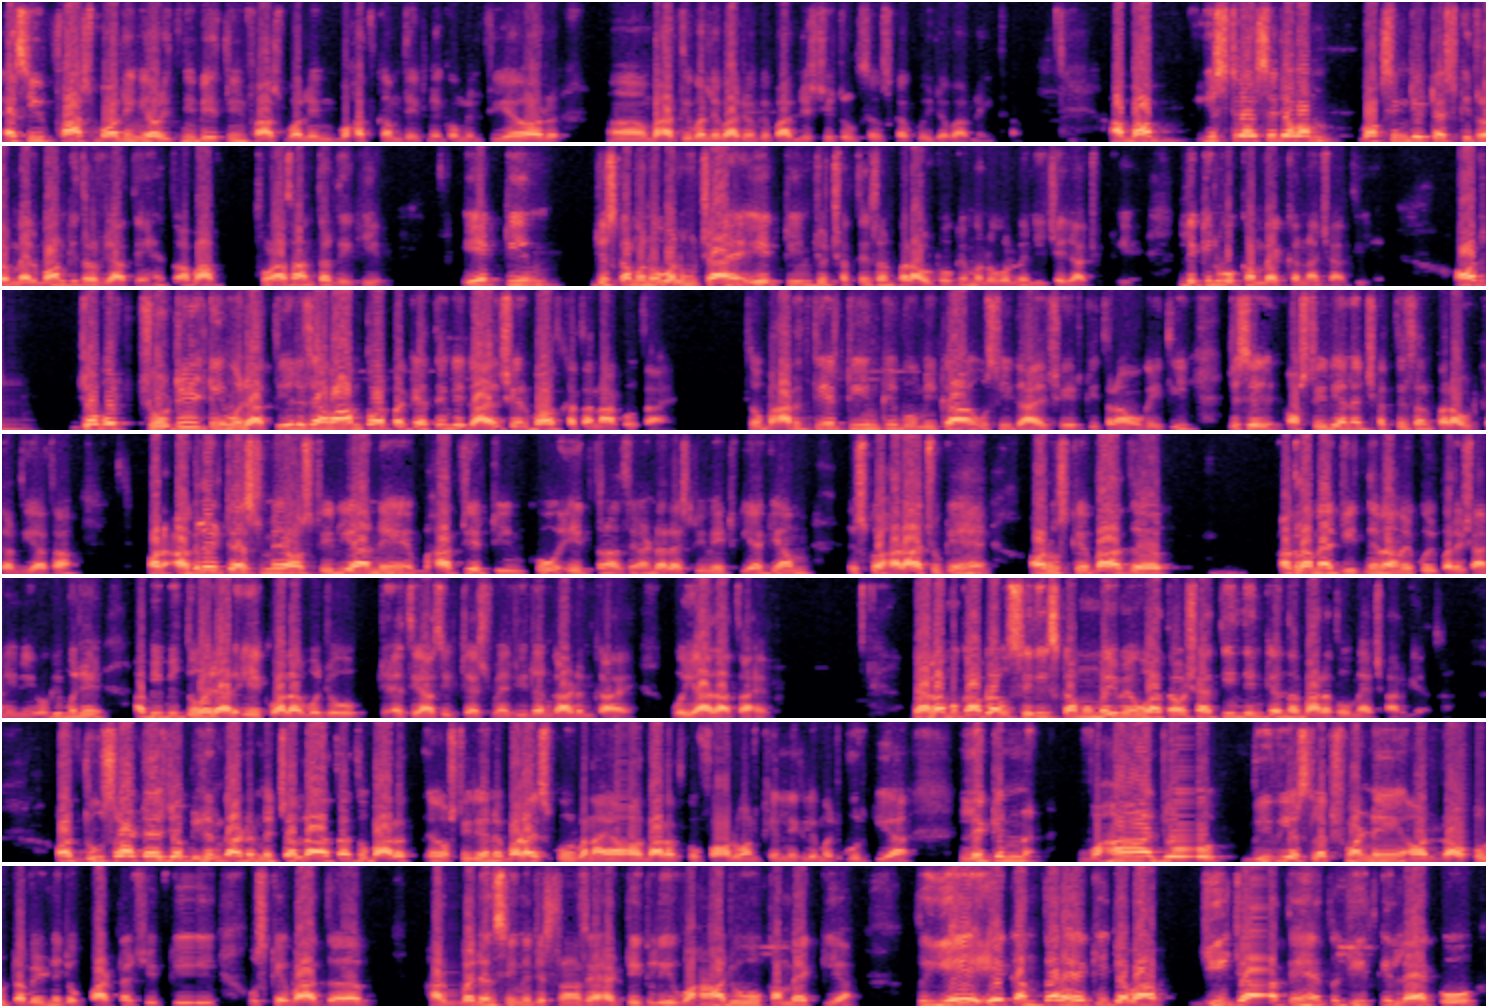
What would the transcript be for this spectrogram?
ऐसी फास्ट बॉलिंग और इतनी बेहतरीन फास्ट बॉलिंग बहुत कम देखने को मिलती है और भारतीय बल्लेबाजों के पास निश्चित रूप से उसका कोई जवाब नहीं था। अब अब इस तरह से जब हम बॉक्सिंग डे टेस्ट की तरफ़ मेलबॉर्न की तरफ़ जाते हैं तो अब आप थोड़ा सा अंतर देखिए। एक टीम जिसका मनोबल ऊँचा है, एक टीम जो छत्तीस रन पर आउट होकर मनोबल में नीचे जा चुकी है, लेकिन वो कम करना चाहती है। और जब वो छोटी टीम हो जाती है, जैसे हम आमतौर पर कहते हैं कि घायल शेर बहुत खतरनाक होता है तो भारतीय टीम की भूमिका उसी घायल शेर की तरह हो गई थी, जिसे ऑस्ट्रेलिया ने छत्तीस रन पर आउट कर दिया था। और अगले टेस्ट में ऑस्ट्रेलिया ने भारतीय टीम को एक तरह से अंडर एस्टिमेट किया कि हम इसको हरा चुके हैं और उसके बाद अगला मैच जीतने में हमें कोई परेशानी नहीं होगी। मुझे अभी भी 2001 वाला वो जो ऐतिहासिक टेस्ट मैच ईडन गार्डन का है, वो याद आता है। पहला मुकाबला उस सीरीज़ का मुंबई में हुआ था और शायद तीन दिन के अंदर भारत वो मैच हार गया था। और दूसरा टेस्ट जब ईडन गार्डन में चल रहा था तो भारत ऑस्ट्रेलिया ने बड़ा स्कोर बनाया और भारत को फॉलो ऑन खेलने के लिए मजबूर किया। लेकिन वहाँ जो वीवीएस लक्ष्मण ने और राहुल द्रविड़ ने जो पार्टनरशिप की, उसके बाद हरभजन सिंह ने जिस तरह से हैट्रिक ली, वहाँ जो वो कम किया। तो ये एक अंतर है कि जब आप जीत जाते हैं तो जीत की लय को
